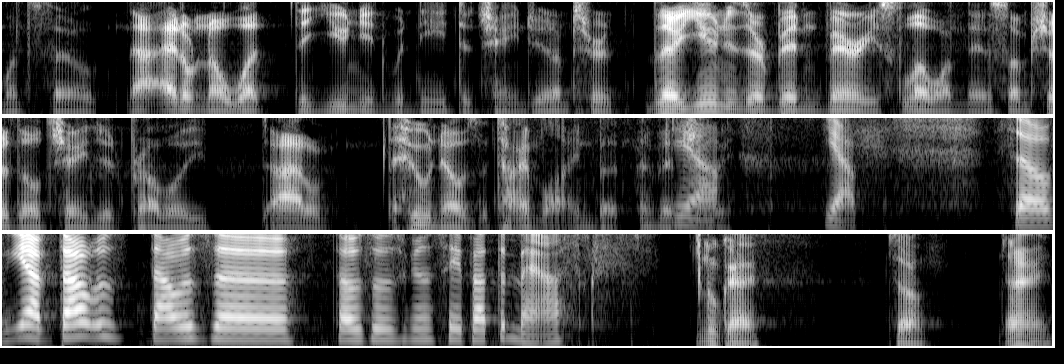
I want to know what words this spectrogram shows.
once the, I don't know what the union would need to change it. I'm sure their unions have been very slow on this. So I'm sure they'll change it. Probably, I don't. Who knows the timeline? But eventually, Yeah. so yeah, that was that was uh that was what I was gonna say about the masks. Okay. So, all right.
